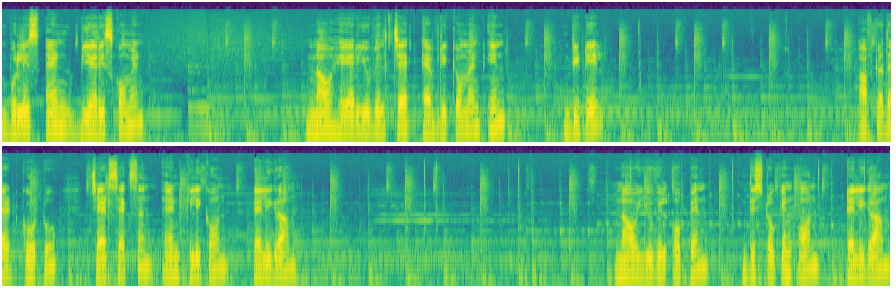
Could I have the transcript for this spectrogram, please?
bullish and bearish comment. Now here you will check every comment in detail. After that go to chat section and click on telegram now you will open this token on telegram.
